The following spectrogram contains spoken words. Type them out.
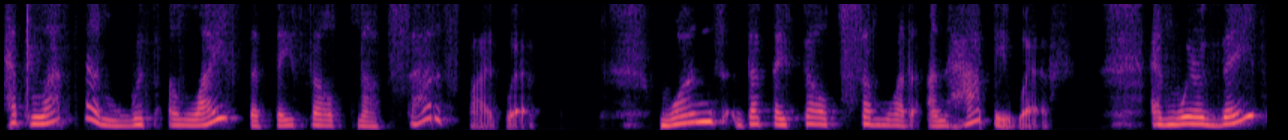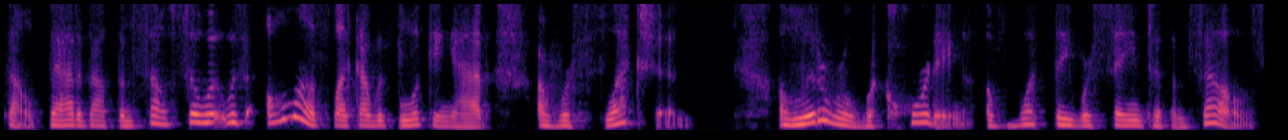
had left them with a life that they felt not satisfied with ones that they felt somewhat unhappy with, and where they felt bad about themselves. So it was almost like I was looking at a reflection, a literal recording of what they were saying to themselves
